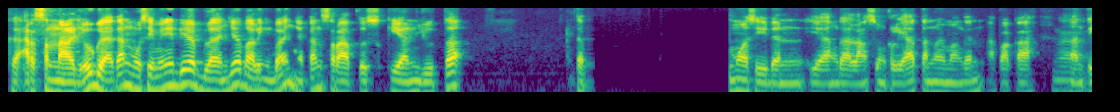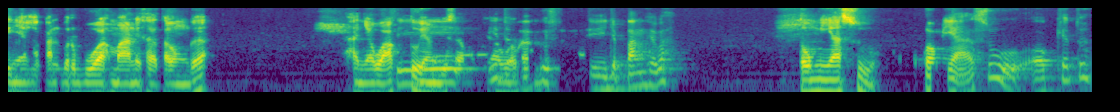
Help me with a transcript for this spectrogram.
ke Arsenal juga kan musim ini dia belanja paling banyak kan 100 sekian juta semua sih dan ya nggak langsung kelihatan memang kan apakah nah, nantinya akan berbuah manis atau enggak hanya waktu si, yang bisa menjawab. bagus di Jepang siapa? Tomiyasu. Tomiyasu, oke tuh.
